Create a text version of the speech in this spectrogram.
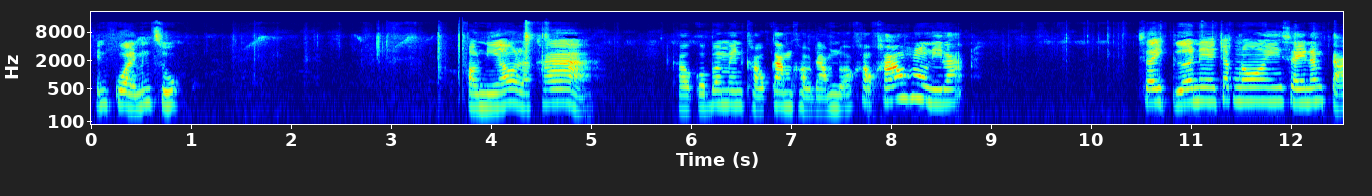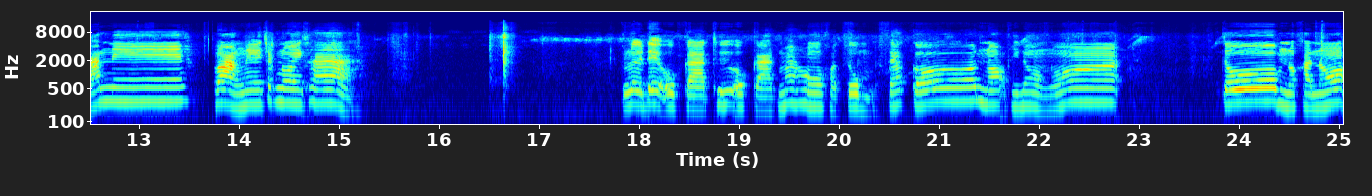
เห็นกล้วยมันสุก ข้าวเหนียวละค่ะ เขาวก็บ่แม่นเขาวกำเขาวดำดอกข้าวขาวห้องนี่ละใส่เกลือแหน่จักหน่อย ใส่น้ำตาลแหน่ว่างแหน่จักหน่อยค่ะก็เลยได้โอกาสถือโอกาสมาห่อข้าวต้มซะก่อนเนาะพี่น้องเนาะต้มเนาะค่ะเนาะ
